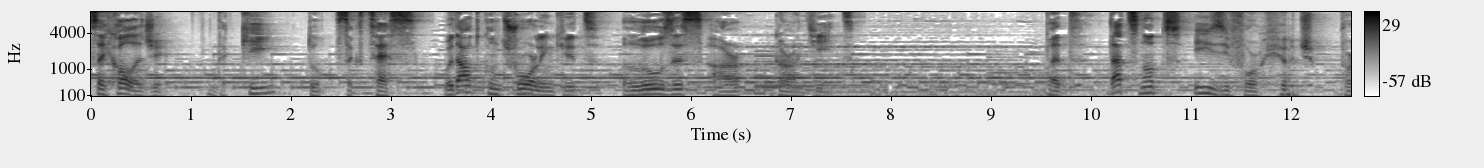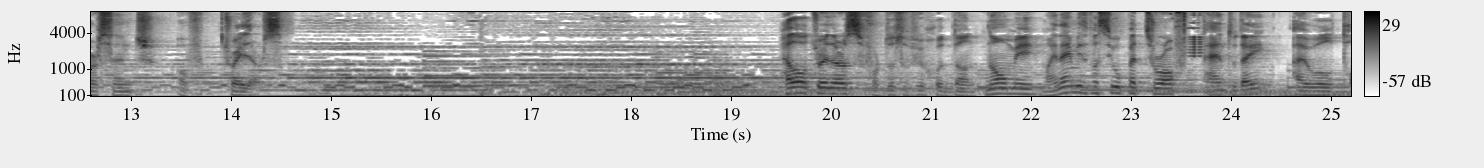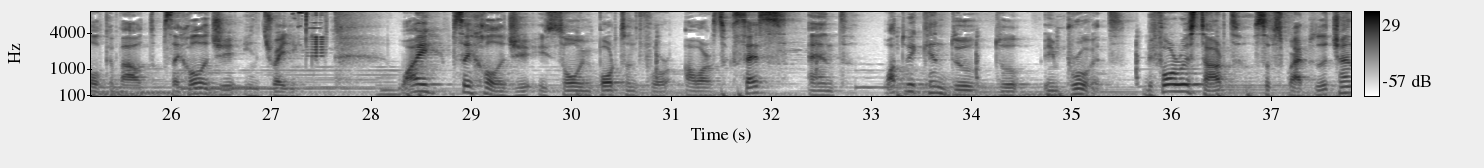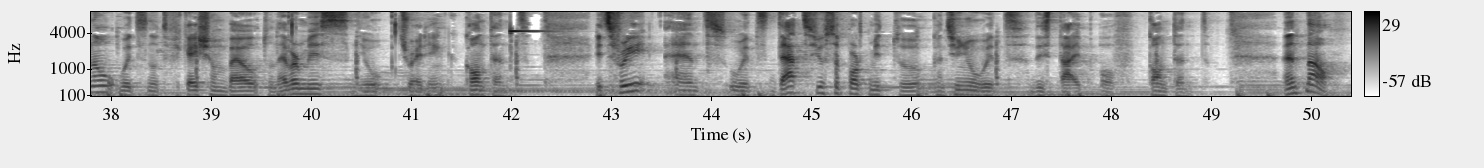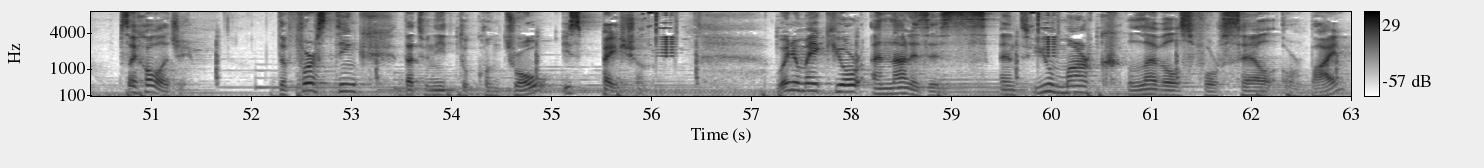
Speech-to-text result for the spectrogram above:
Psychology, the key to success. Without controlling it, losses are guaranteed. But that's not easy for huge percentage of traders. Hello traders, for those of you who don't know me, my name is Vasil Petrov and today I will talk about psychology in trading. Why psychology is so important for our success and what we can do to improve it. Before we start, subscribe to the channel with notification bell to never miss new trading content. It's free and with that you support me to continue with this type of content. And now, psychology. The first thing that you need to control is patience. When you make your analysis and you mark levels for sell or buy,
